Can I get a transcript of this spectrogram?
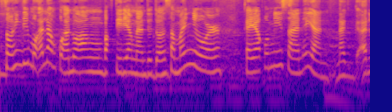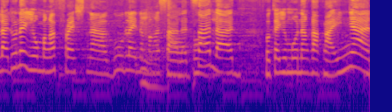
So hindi mo alam kung ano ang bakteryang nando doon sa manure. Kaya kumisan, ayan, nag, ah, lalo na yung mga fresh na gulay na mga salad-salad, huwag kayo munang kakain yan.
